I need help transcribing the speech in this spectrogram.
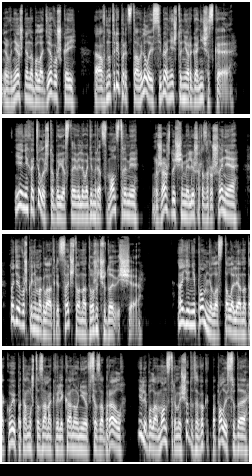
Внешне она была девушкой, а внутри представляла из себя нечто неорганическое. Ей не хотелось, чтобы её ставили в один ряд с монстрами, жаждущими лишь разрушения, но девушка не могла отрицать, что она тоже чудовище. А я не помнила, стала ли она такой, потому что замок великана у неё всё забрал, или была монстром ещё до того, как попала сюда.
